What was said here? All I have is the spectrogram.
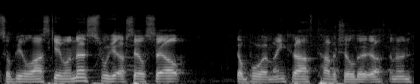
This will be the last game on this. We'll get ourselves set up, jump over to Minecraft, have a chilled out afternoon.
